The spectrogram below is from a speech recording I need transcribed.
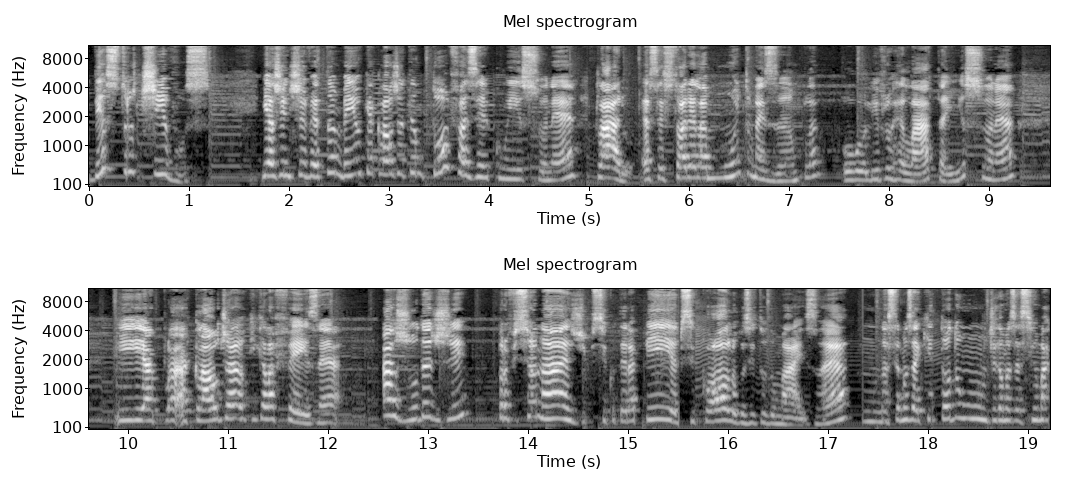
destrutivos. E a gente vê também o que a Cláudia tentou fazer com isso, né? Claro, essa história é muito mais ampla, o livro relata isso, né? E a, a Cláudia, o que, que ela fez, né? Ajuda de profissionais de psicoterapia, psicólogos e tudo mais, né? Nós temos aqui todo um, digamos assim, uma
